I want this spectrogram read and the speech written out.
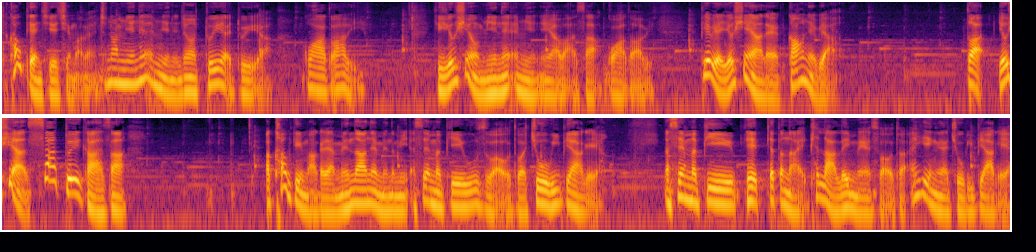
တစ်ခေါက်ပြန်ကြည့်ချင်ပါပဲကျွန်တော်မြင်တဲ့အမြင်နဲ့ကျွန်တော်တွေးရအတွေးရကွာသွားပြီဒီရုပ်ရှင်ကိုမြင်တဲ့အမြင်တွေရပါအစကွာသွားပြီပြည့်ပြည့်ရုပ်ရှင်ကလည်းကောင်းနေဗျတော့ရုပ်ရှင်ကစတွေးခါစား အခောက်တွေမှာကမင်းသားနဲ့မင်းသမီးအဆက်မပြေဘူးဆိုတော့သူကကြိုပြီးပြခဲ့ရအဆက်မပြေတဲ့ပြဿနာတွေဖြစ်လာလိမ့်မယ်ဆိုတော့သူကအဲ့ဒီငယ်ကြိုပြီးပြခဲ့ရ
